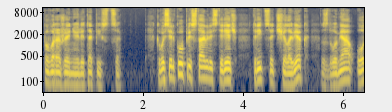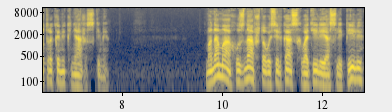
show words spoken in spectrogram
по выражению летописца. К Васильку приставили стеречь тридцать человек с двумя отроками княжескими. Мономах, узнав, что Василька схватили и ослепили,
